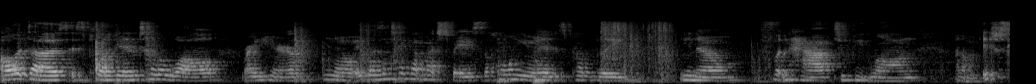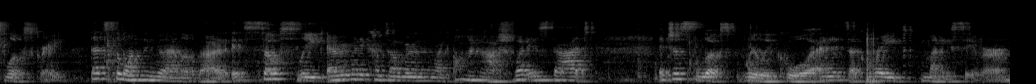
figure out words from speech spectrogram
All it does is plug into the wall right here. You know, it doesn't take up much space. The whole unit is probably, you know, foot and a half, two feet long. Um, it just looks great that's the one thing that I love about it. It's so sleek. Everybody comes over and they're like, oh my gosh, what is that? It just looks really cool and it's a great money saver.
